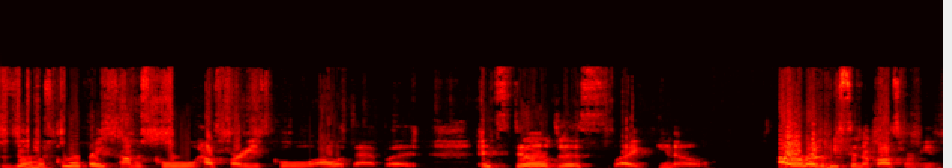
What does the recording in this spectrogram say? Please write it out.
Zoom is cool, FaceTime is cool, House Party is cool, all of that. But it's still just like, you know, I would rather be sitting across from you.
